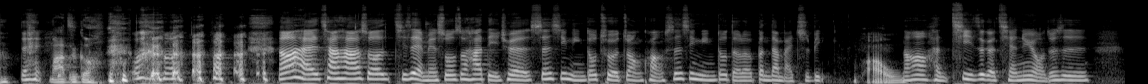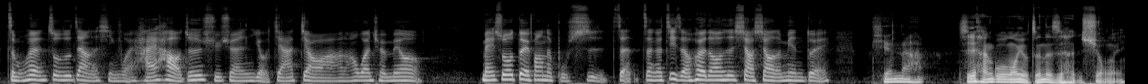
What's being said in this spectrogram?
对，麻子狗。然后还呛他说，其实也没说说，他的确身心灵都出了状况，身心灵都得了笨蛋白痴病。哇哦。然后很气这个前女友，就是怎么会做出这样的行为？还好就是徐玄有家教啊，然后完全没有。没说对方的不是，整整个记者会都是笑笑的面对。天哪！其实韩国网友真的是很凶哎，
